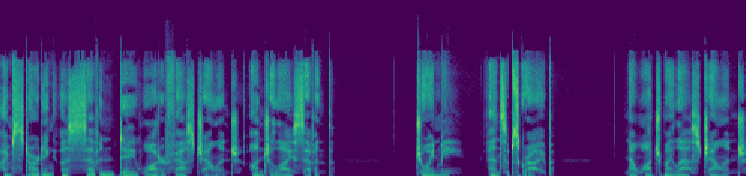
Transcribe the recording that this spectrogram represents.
I'm starting a seven day water fast challenge on July 7th. Join me and subscribe. Now, watch my last challenge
